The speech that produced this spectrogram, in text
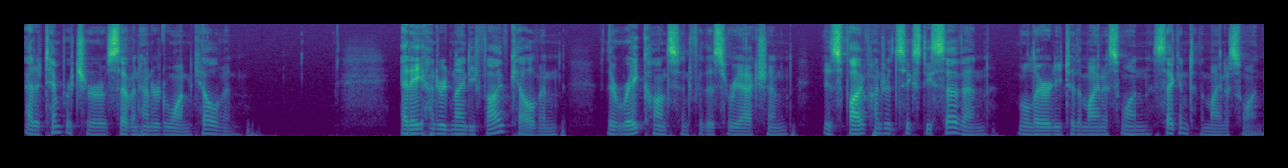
at a temperature of 701 Kelvin. At 895 Kelvin, the rate constant for this reaction is 567 molarity to the minus 1 second to the minus 1.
